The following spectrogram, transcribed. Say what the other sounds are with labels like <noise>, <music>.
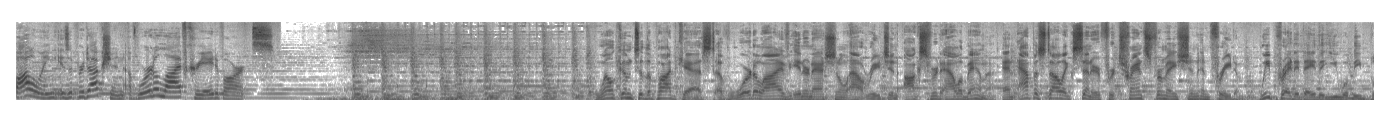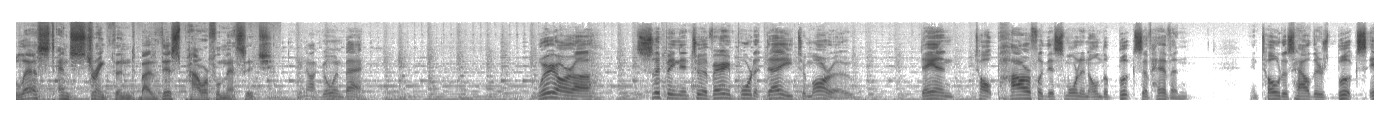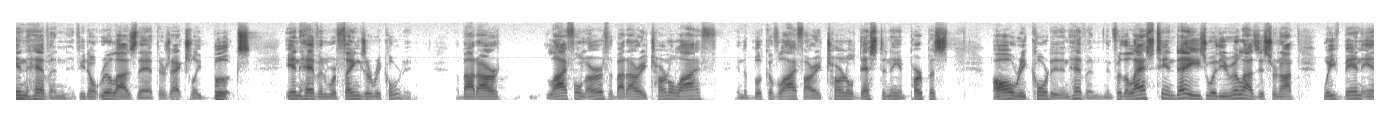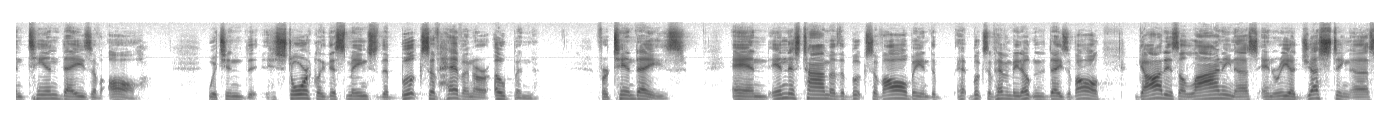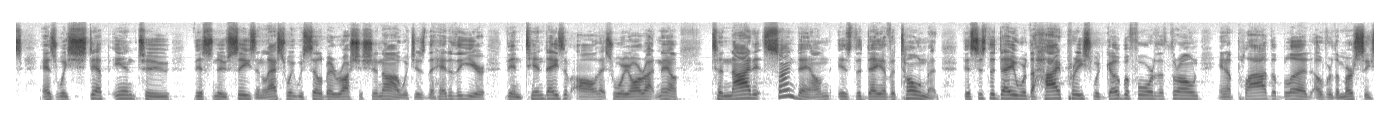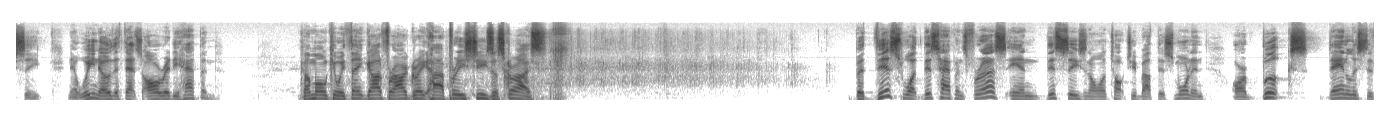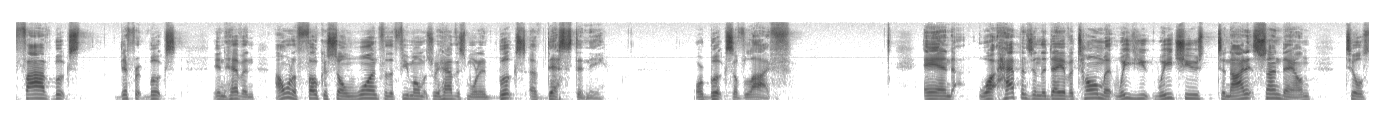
following is a production of Word Alive Creative Arts. Welcome to the podcast of Word Alive International Outreach in Oxford, Alabama, an apostolic center for transformation and freedom. We pray today that you will be blessed and strengthened by this powerful message. We're not going back. We are uh, slipping into a very important day tomorrow. Dan taught powerfully this morning on the books of heaven and told us how there's books in heaven. If you don't realize that, there's actually books in heaven where things are recorded about our life on earth, about our eternal life in the book of life, our eternal destiny and purpose, all recorded in heaven. And for the last 10 days, whether you realize this or not, we've been in 10 days of awe, which in the, historically this means the books of heaven are open for 10 days. And in this time of the books of all being the books of heaven being open in the days of awe, God is aligning us and readjusting us as we step into this new season. Last week we celebrated Rosh Hashanah, which is the head of the year, then 10 days of awe. That's where we are right now. Tonight at sundown is the Day of Atonement. This is the day where the high priest would go before the throne and apply the blood over the mercy seat. Now we know that that's already happened. Come on, can we thank God for our great high priest, Jesus Christ? But this, what this happens for us in this season, I want to talk to you about this morning, are books. Dan listed five books, different books in heaven. I want to focus on one for the few moments we have this morning books of destiny or books of life. And what happens in the Day of Atonement, we, we choose tonight at sundown till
